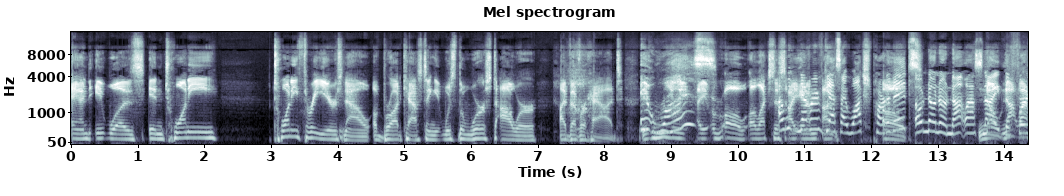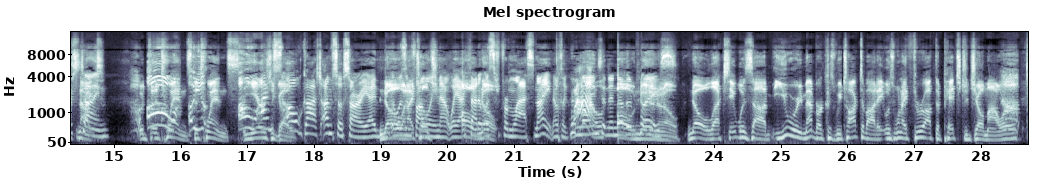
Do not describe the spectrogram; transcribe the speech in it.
and it was in 20, 23 years now of broadcasting. It was the worst hour I've ever had. It was? I- oh, Alexis, I would and never I'm- have I'm- guessed. I watched part of Oh. it. Oh no, no, not last No, night. The first last night. Time. With the twins, oh, the you- twins, oh, years I'm ago. So, oh gosh, I'm so sorry. I, No, I and wasn't I told following you- that way. I Oh, thought it no. was from last night, and I was like, Her wow. mind's in another oh, no, place. No, no, no, no, Lex. It was. Um, you remember because we talked about it. It was when I threw out the pitch to Joe Mauer.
